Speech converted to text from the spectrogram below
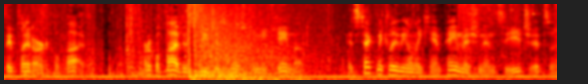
They played Article 5. Article 5 is Siege's most unique game mode. It's technically the only campaign mission in Siege, it's a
